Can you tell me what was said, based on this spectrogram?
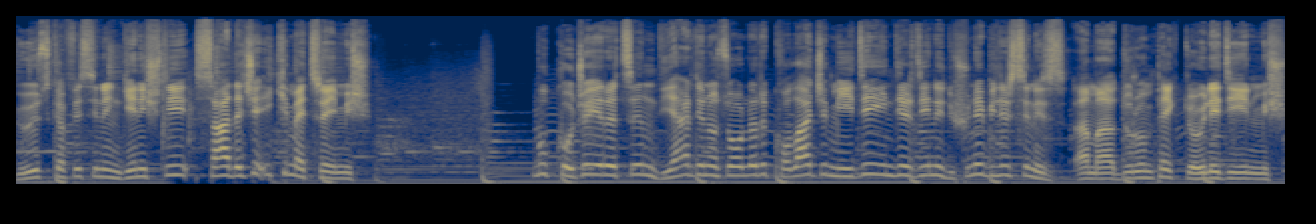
Göğüs kafesinin genişliği sadece 2 metreymiş. Bu koca yaratığın diğer dinozorları kolayca mideye indirdiğini düşünebilirsiniz ama durum pek de öyle değilmiş.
